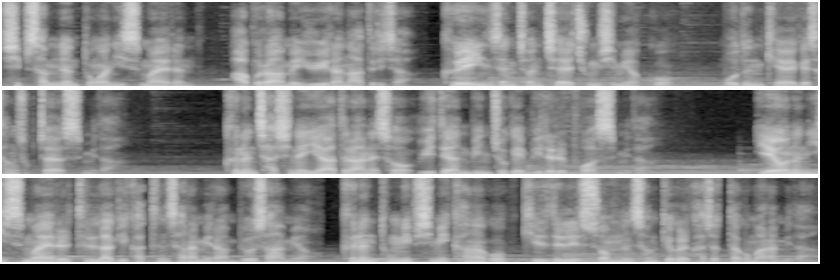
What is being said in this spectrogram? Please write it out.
13년 동안 이스마엘은 아브라함의 유일한 아들이자 그의 인생 전체의 중심이었고 모든 계획의 상속자였습니다. 그는 자신의 이 아들 안에서 위대한 민족의 미래를 보았습니다. 예언은 이스마엘을 들락이 같은 사람이라 묘사하며 그는 독립심이 강하고 길들일 수 없는 성격을 가졌다고 말합니다.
